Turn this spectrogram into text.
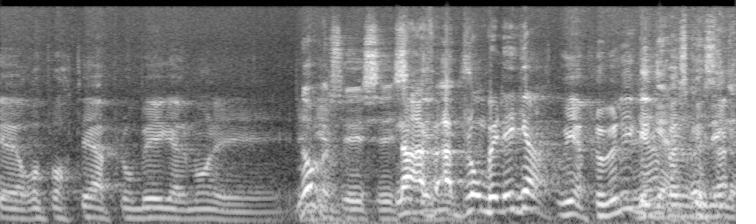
euh, reporté à plomber également les. les Non, gains. mais c'est. c'est- Non, à, gagné. à plomber les gains. Oui, à plomber les Les gains, gains, parce oui, que ça, gains.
